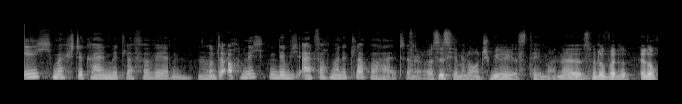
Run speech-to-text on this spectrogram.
ich möchte kein Mittler werden. Hm. Und auch nicht, indem ich einfach meine Klappe halte. Ja, es ist immer noch ein schwieriges Thema. Ne? Es wird doch, wird, doch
